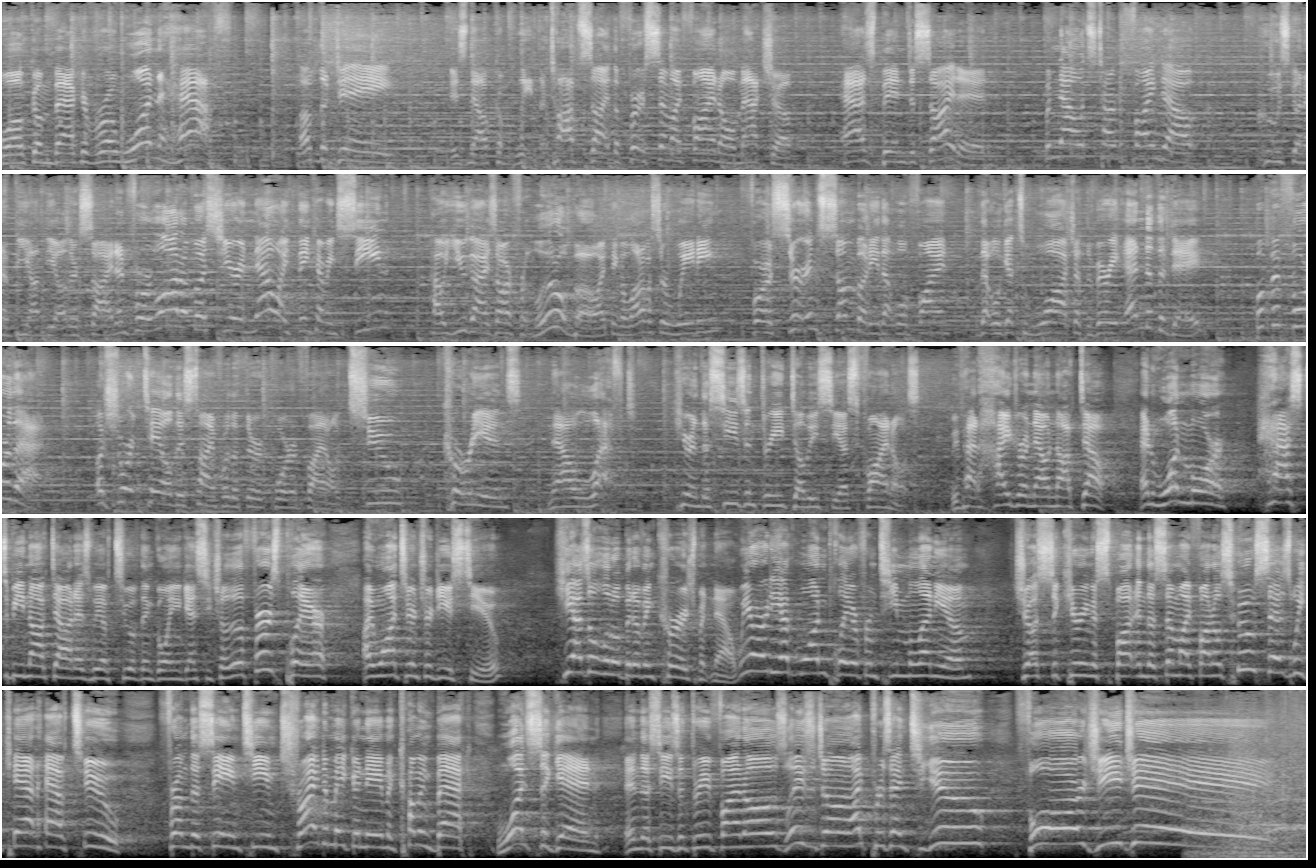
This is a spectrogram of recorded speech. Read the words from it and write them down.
Welcome back, everyone. One half of the day is now complete. The top side, the first semifinal matchup, has been decided. But now it's time to find out who's going to be on the other side. And for a lot of us here, and now I think having seen how you guys are for Lilbo, I think a lot of us are waiting for a certain somebody that we'll find that we'll get to watch at the very end of the day. But before that, a short tale this time for the third quarterfinal. Two Koreans now left here in the season three WCS finals. We've had Hydra now knocked out, and one more has to be knocked out as we have two of them going against each other. The first player I want to introduce to you, he has a little bit of encouragement now. We already had one player from Team Millennium just securing a spot in the semifinals. Who says we can't have two from the same team, trying to make a name and coming back once again in the season three finals. Ladies and gentlemen, I present to you 4GG.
